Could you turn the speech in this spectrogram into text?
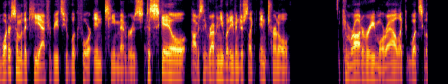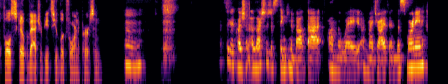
What are some of the key attributes you look for in team members to scale, obviously, revenue, but even just like internal camaraderie, morale? Like, what's the full scope of attributes you look for in a person? Mm. That's a good question. I was actually just thinking about that on the way on my drive in this morning.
